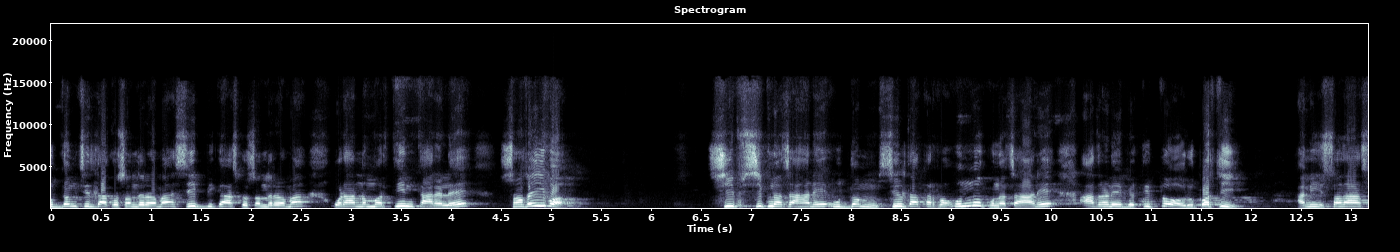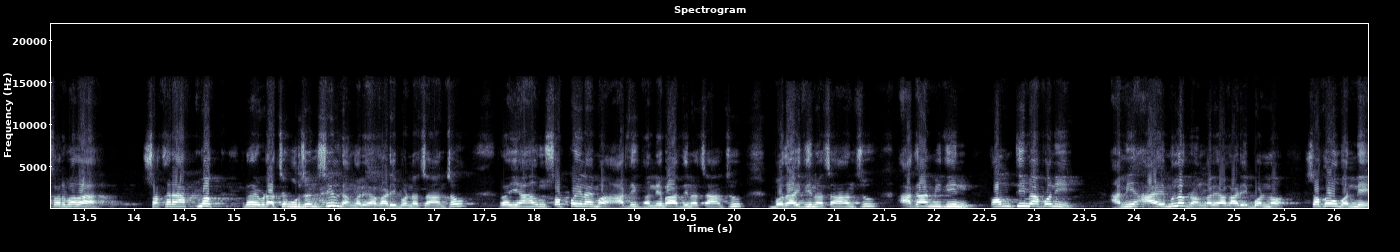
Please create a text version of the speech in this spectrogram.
उद्यमशीलताको सन्दर्भमा सिप विकासको सन्दर्भमा वडा नम्बर तिन कार्यालय सदैव सिप सिक्न चाहने उद्यमशीलतातर्फ उन्मुख हुन चाहने आदरणीय व्यक्तित्वहरूप्रति हामी सदा सर्वदा सकारात्मक र एउटा चाहिँ ऊर्जनशील ढङ्गले अगाडि बढ्न चाहन्छौँ र यहाँहरू सबैलाई म हार्दिक धन्यवाद दिन चाहन्छु बधाई दिन चाहन्छु। आगामी दिन कम्तीमा पनि हामी आयमूलक ढङ्गले अगाडि बढ्न सकौँ भन्ने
